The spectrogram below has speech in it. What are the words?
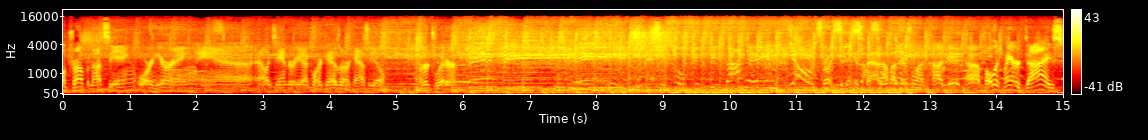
Donald Trump not seeing or hearing uh, Alexandria Cortez or Casio her Twitter. Bro, you think it's bad? How about this one? Uh, Polish mayor dies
